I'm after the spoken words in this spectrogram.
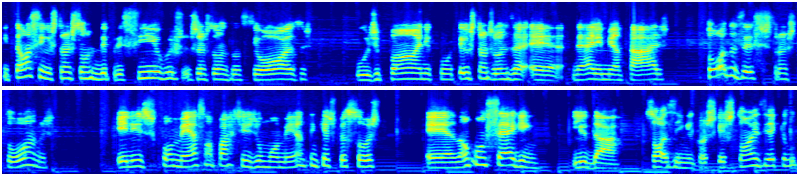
Então, assim, os transtornos depressivos, os transtornos ansiosos, o de pânico, tem os transtornos é, né, alimentares, todos esses transtornos, eles começam a partir de um momento em que as pessoas é, não conseguem lidar sozinhas com as questões e aquilo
